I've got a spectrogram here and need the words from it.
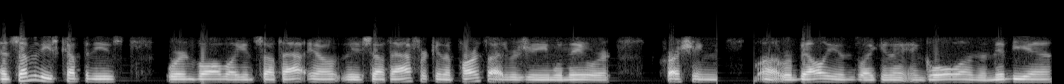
and some of these companies were involved, like in South, you know, the South African apartheid regime when they were crushing uh, rebellions, like in Angola and Namibia.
